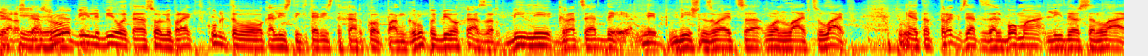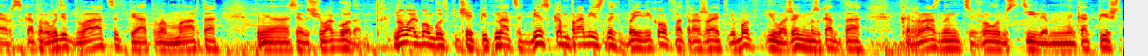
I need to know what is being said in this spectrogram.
Я расскажу. ребята. Билли Билл — это сольный проект культового вокалиста и гитариста хардкор-панк-группы Biohazard Билли Грациаде. Вещь называется «One Life to Life». Этот трек взят из альбома «Leaders and Liars», который выйдет 25 марта э, следующего года. Новый альбом будет включать 15 бескомпромиссных боевиков, отражает любовь и уважение музыканта к разным тяжелым стилям. Как пишет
